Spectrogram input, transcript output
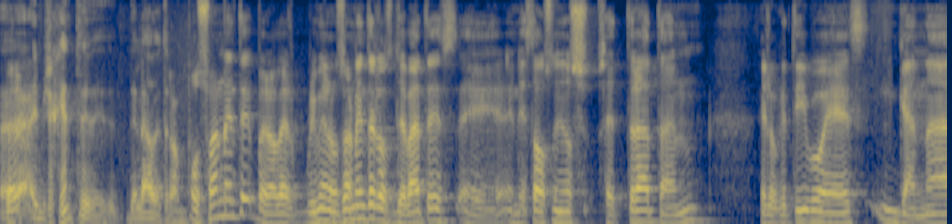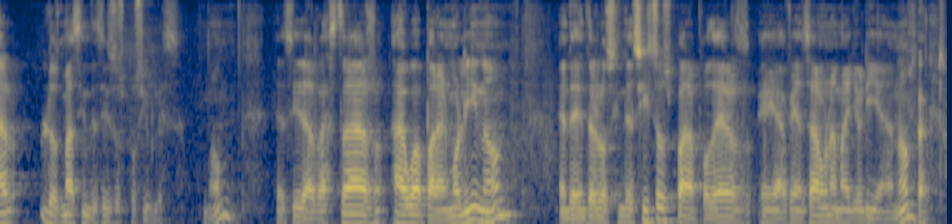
eh, hay mucha gente del lado de Trump. Usualmente, pero a ver, primero, usualmente los debates eh, en Estados Unidos se tratan, el objetivo es ganar los más indecisos posibles, ¿no? Es decir, arrastrar agua para el molino entre, los indecisos para poder eh, afianzar una mayoría, ¿no? Exacto.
